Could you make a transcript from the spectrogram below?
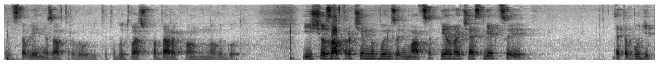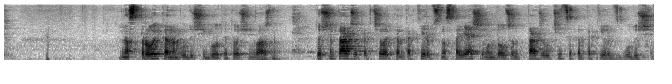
Представление завтра вы увидите. Это будет ваш подарок вам на Новый год. И еще завтра чем мы будем заниматься? Первая часть лекции, это будет настройка на будущий год, это очень важно. Точно так же, как человек контактирует с настоящим, он должен также учиться контактировать с будущим.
